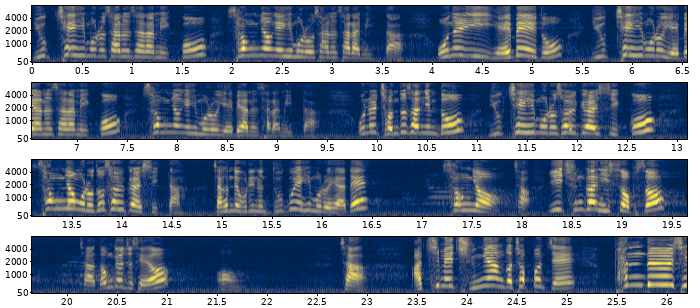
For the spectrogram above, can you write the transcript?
육체 힘으로 사는 사람이 있고 성령의 힘으로 사는 사람이 있다. 오늘 이 예배에도 육체 힘으로 예배하는 사람이 있고 성령의 힘으로 예배하는 사람이 있다. 오늘 전도사님도 육체 힘으로 설교할 수 있고 성령으로도 설교할 수 있다. 자, 근데 우리는 누구의 힘으로 해야 돼? 성령. 자, 이 중간이 있어 없어? 자, 넘겨주세요. 어. 자, 아침에 중요한 거 첫 번째 반드시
